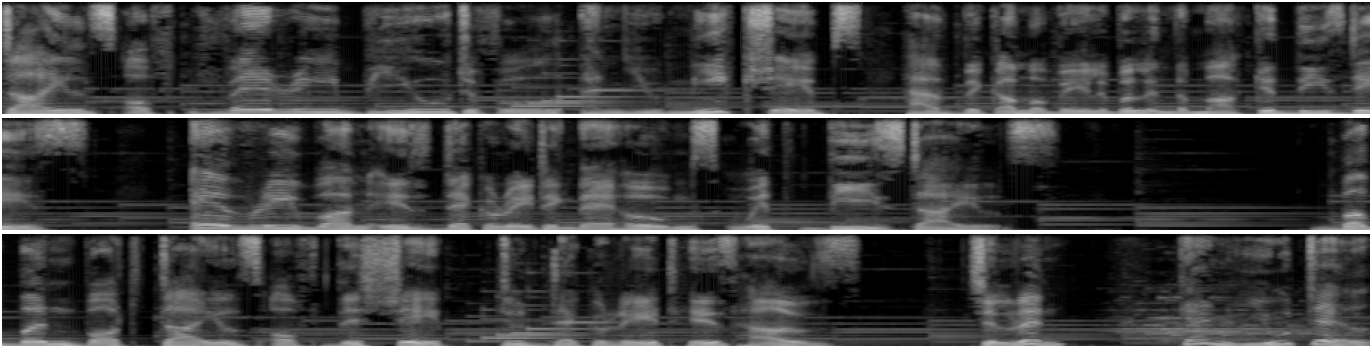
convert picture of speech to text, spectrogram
Tiles of very beautiful and unique shapes have become available in the market these days. Everyone is decorating their homes with these tiles. Babban bought tiles of this shape to decorate his house. Children, can you tell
